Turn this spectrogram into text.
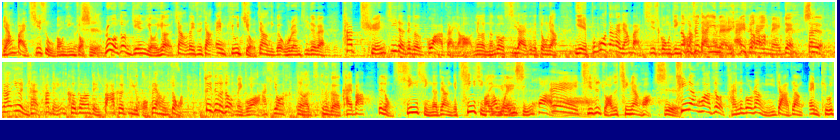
两百七十五公斤重。是，如果说你今天有一个像类似像 MQ 九这样的一个无人机，对不对？它全机的这个挂载的哈，那个能够携带这个重量也不过大概两百七十公斤。那我就带一枚，哎，就带一枚，对，是。那因为你看它等于一颗中央等于八颗地狱火，非常的重啊。所以这个时候美国啊，他希望那个那个开发这种新型的这样一个轻型的鱼雷，微型化。哎，其实主要是轻量化，是轻量化之后才能够让你一架这样 MQ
